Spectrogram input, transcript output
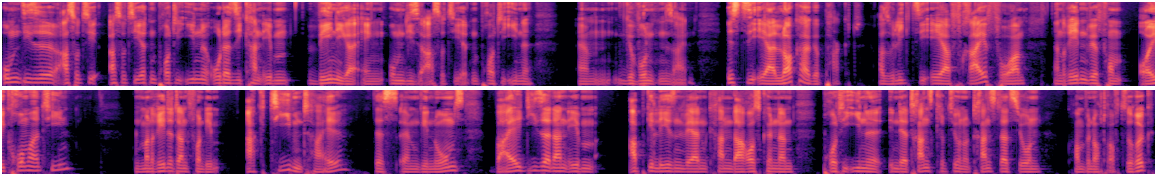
um diese assozi assoziierten Proteine oder sie kann eben weniger eng um diese assoziierten Proteine ähm, gewunden sein. Ist sie eher locker gepackt, also liegt sie eher frei vor, dann reden wir vom Euchromatin und man redet dann von dem aktiven Teil des ähm, Genoms, weil dieser dann eben abgelesen werden kann. Daraus können dann Proteine in der Transkription und Translation, kommen wir noch darauf zurück,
